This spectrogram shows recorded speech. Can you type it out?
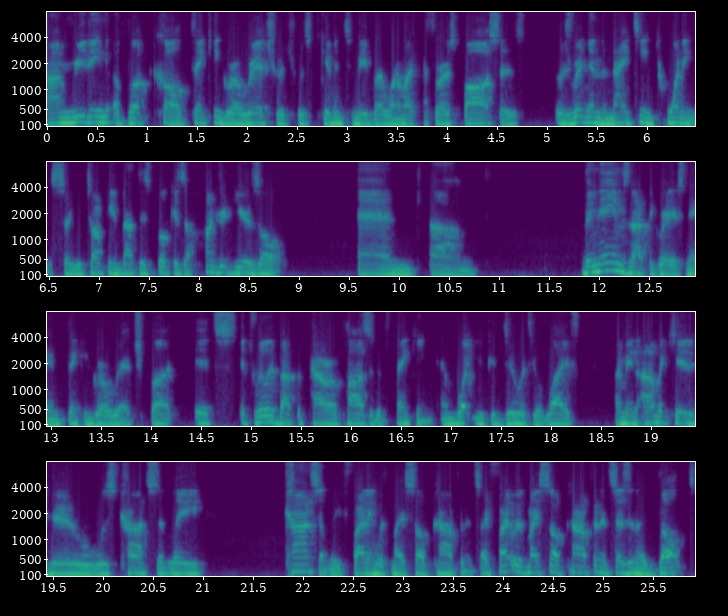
I'm reading a book called Think and Grow Rich, which was given to me by one of my first bosses. It was written in the 1920s. So you're talking about this book is 100 years old. And um, the name's not the greatest name, Think and Grow Rich, but it's it's really about the power of positive thinking and what you could do with your life. I mean, I'm a kid who was constantly constantly fighting with my self confidence. I fight with my self confidence as an adult.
